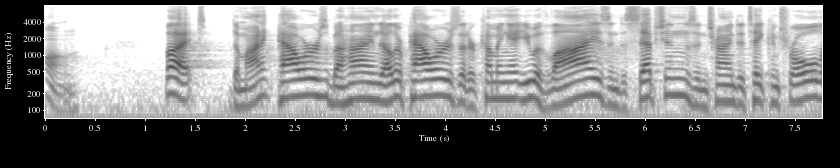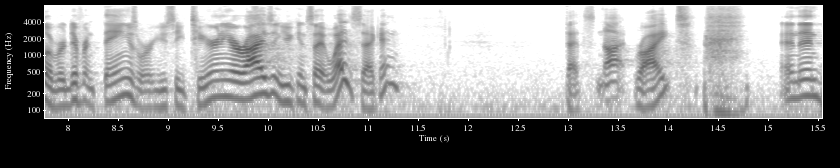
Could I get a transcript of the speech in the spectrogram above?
wrong. But demonic powers behind other powers that are coming at you with lies and deceptions and trying to take control over different things where you see tyranny arising, you can say, wait a second that's not right. and then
